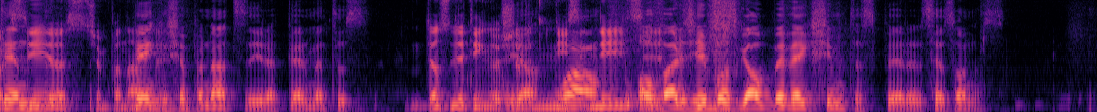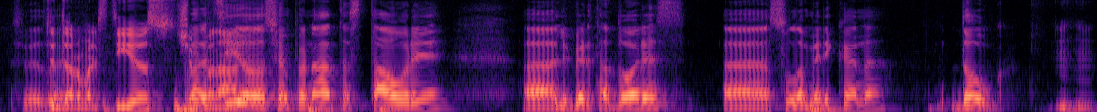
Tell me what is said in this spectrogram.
Ten valstijos čempionatas. Penki čempionatai yra per metus. Ten sudėtinga, Jo. neįsi- Wow. neįsi- O varžybos gal beveik šimtas per sezonas. Tai dar valstijos čempionatas. Valstijos čempionatas, Taurė, uh, Libertadores, uh, Sulamericana, daug. Mhm.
